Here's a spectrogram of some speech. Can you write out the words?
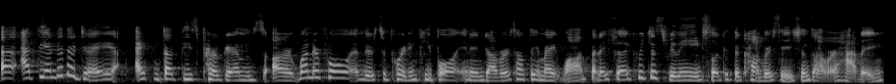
uh, at the end of the day, I think that these programs are wonderful and they're supporting people in endeavors that they might want. But I feel like we just really need to look at the conversations that we're having.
